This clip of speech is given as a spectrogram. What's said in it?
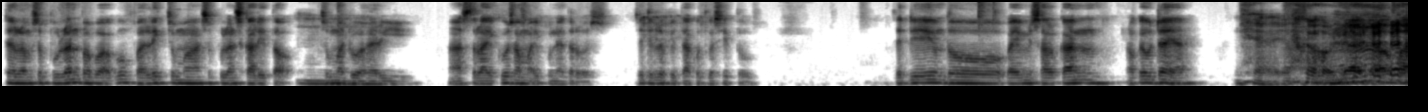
dalam sebulan bapakku balik cuma sebulan sekali tok Hmm. cuma dua hari nah setelah itu sama ibunya terus jadi Iya. lebih takut ke situ jadi untuk kayak misalkan oke udah ya ya ya udah nggak apa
